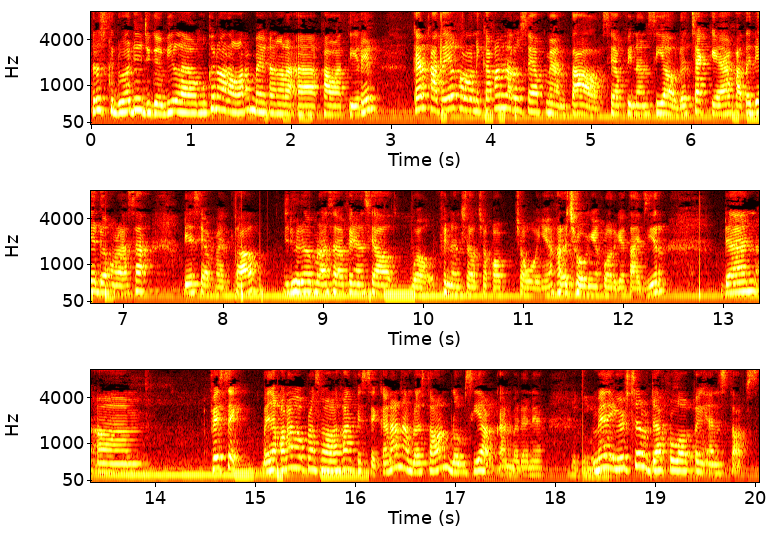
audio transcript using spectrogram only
Terus kedua dia juga bilang mungkin orang-orang banyak yang uh, khawatirin kan katanya kalau nikah kan harus siap mental siap finansial. Udah cek ya kata dia udah ngerasa dia siap mental jadi udah merasa finansial well finansial cowok cowoknya karena cowoknya keluarga tajir. Dan um, fisik. Banyak orang nggak pernah salahkan fisik karena 16 tahun belum siap kan badannya. Betul. I mean, you're still developing and stuff.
